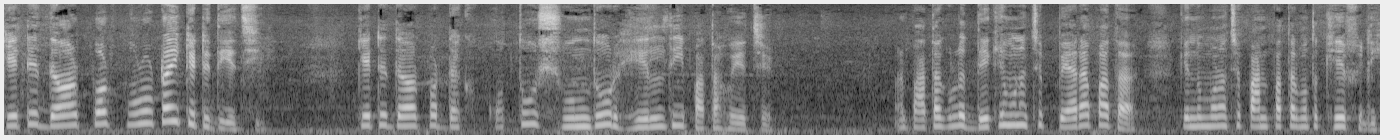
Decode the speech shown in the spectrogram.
কেটে দেওয়ার পর পুরোটাই কেটে দিয়েছি। কেটে দেওয়ার পর দেখো কত সুন্দর হেলদি পাতা হয়েছে। মানে পাতাগুলো দেখে মনে হচ্ছে প্যারা পাতা, কিন্তু মনে হচ্ছে পান পাতার মতো খেয়ে ফেলি।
